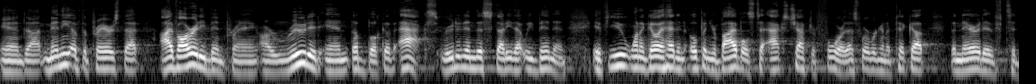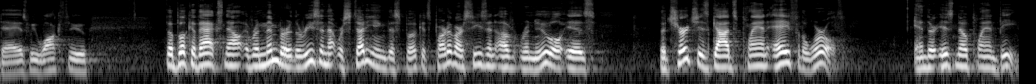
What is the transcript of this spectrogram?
And uh, many of the prayers that I've already been praying are rooted in the book of Acts, rooted in this study that we've been in. If you want to go ahead and open your Bibles to Acts chapter 4, that's where we're going to pick up the narrative today as we walk through the book of Acts. Now, remember, the reason that we're studying this book, it's part of our season of renewal, is the church is God's plan A for the world, and there is no plan B.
